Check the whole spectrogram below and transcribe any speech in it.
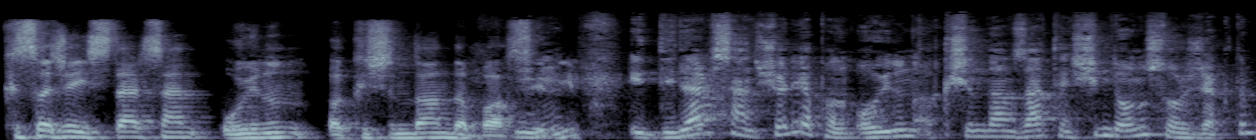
Kısaca istersen oyunun akışından da bahsedeyim. Hı hı. E, dilersen şöyle yapalım. Oyunun akışından zaten şimdi onu soracaktım.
